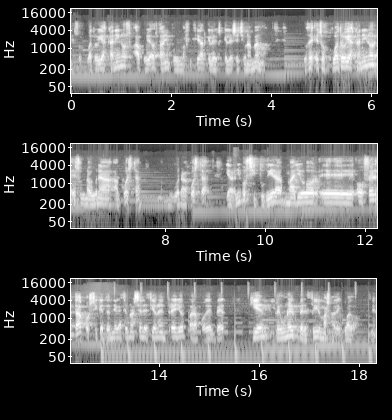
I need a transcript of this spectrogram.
Esos cuatro guías caninos apoyados también por un oficial que les, que les eche una mano. Entonces, esos cuatro guías caninos es una buena apuesta, buena apuesta. Y ahora mismo, si tuviera mayor eh, oferta, pues sí que tendría que hacer una selección entre ellos para poder ver quién reúne el perfil más adecuado. ¿eh?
